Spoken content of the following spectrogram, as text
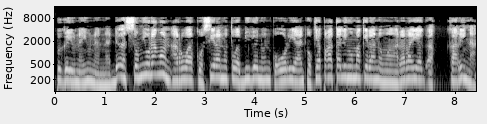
pagayunayunan na daas sumyurangon arwar ko sirano to abiganon ko orian o kaya pakataling umakiran o mga rarayag ak karina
